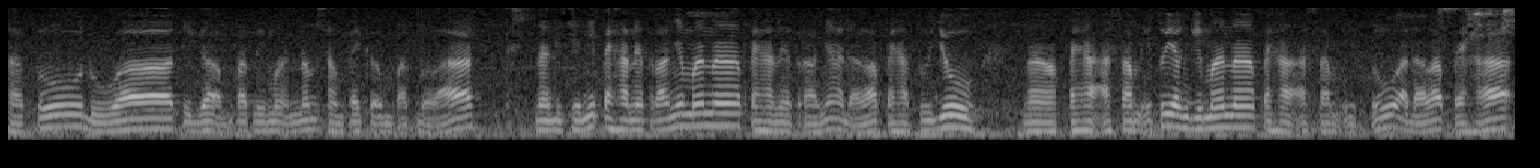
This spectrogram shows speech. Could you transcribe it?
1 2 3 4 5 6 sampai ke 14. Nah, di sini pH netralnya mana? pH netralnya adalah pH 7. Nah, pH asam itu yang gimana? pH asam itu adalah pH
